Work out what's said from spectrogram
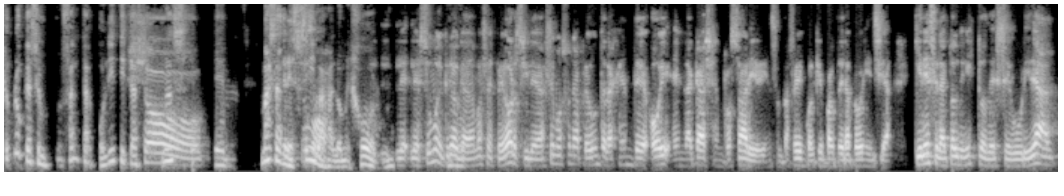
Yo creo que hacen falta políticas más, eh, más agresivas a lo mejor. Le, sumo y creo que además es peor si le hacemos una pregunta a la gente hoy en la calle, en Rosario y en Santa Fe, en cualquier parte de la provincia, ¿quién es el actual ministro de Seguridad,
